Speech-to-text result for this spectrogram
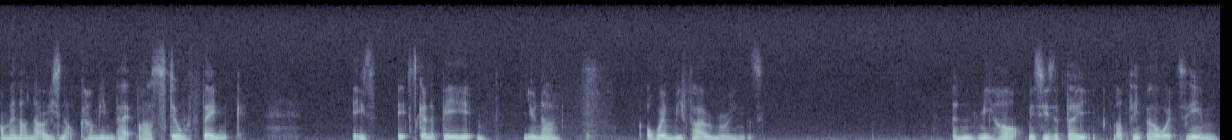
I mean, I know he's not coming back, but I still think he's, it's going to be him, you know, or when my phone rings and my heart misses a beat, I think, oh, it's him.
